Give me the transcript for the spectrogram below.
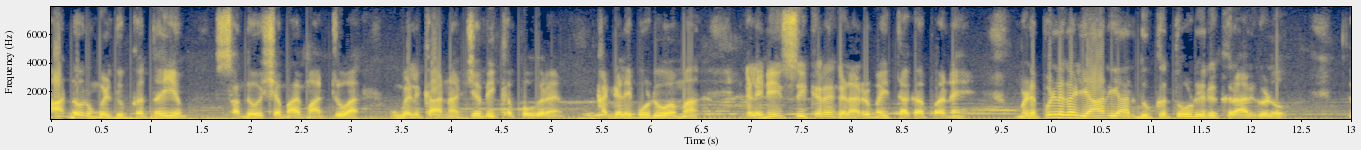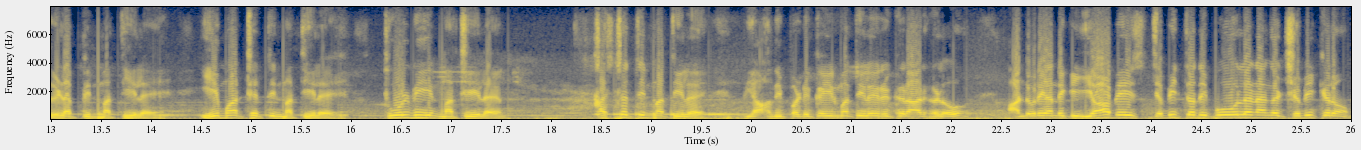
ஆண்டவர் உங்கள் துக்கத்தையும் சந்தோஷமாய் மாற்றுவார். உங்களுக்காக நான் ஜெபிக்க போகிறேன். கண்களை மூடுவோமா? எங்களை நேசிக்கிற எங்கள் அருமை தகப்பனே உம்முடைய பிள்ளைகள் யார் யார் துக்கத்தோடு இருக்கிறார்களோ இழப்பின் மத்தியில ஏமாற்றத்தின் மத்தியில தோல்வியின் மத்தியில கஷ்டத்தின் மத்தியில வியாதி படுக்கையின் மத்தியில இருக்கிறார்களோ ஆண்டவரே அன்றைக்கு யாபேஸ் ஜபித்ததை போல நாங்கள் ஜபிக்கிறோம்.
